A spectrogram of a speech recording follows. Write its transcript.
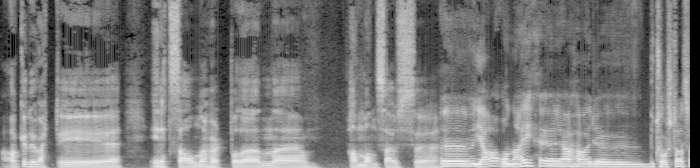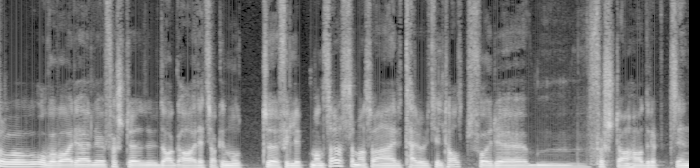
Har ikke du vært i, i rettssalen og hørt på den uh, han Manshaus uh, Ja og nei. Jeg har Torsdag så overvar jeg første dag av rettssaken mot Eh, Philip Manshaus, som altså er terrortiltalt for uh, først da å ha drept sin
